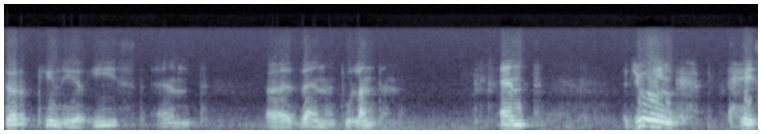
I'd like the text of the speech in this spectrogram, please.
Turkey, Near East, and uh, then to London. And during his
